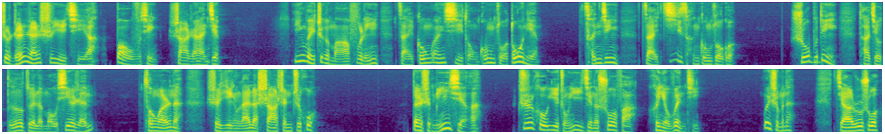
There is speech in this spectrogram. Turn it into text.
这仍然是一起啊报复性杀人案件，因为这个马福林在公安系统工作多年，曾经在基层工作过，说不定他就得罪了某些人。从而呢，是引来了杀身之祸。但是明显啊，之后一种意见的说法很有问题。为什么呢？假如说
